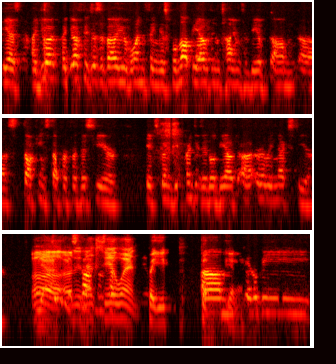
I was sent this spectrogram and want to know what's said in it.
yes. I do. Have, I do have to disavow one thing. This will not be out in time to be a um, uh, stocking stuffer for this year. It's going to be printed. It'll be out uh, early next year. Oh, Yeah. early next year when? But you, but, Um, you know, It'll be.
